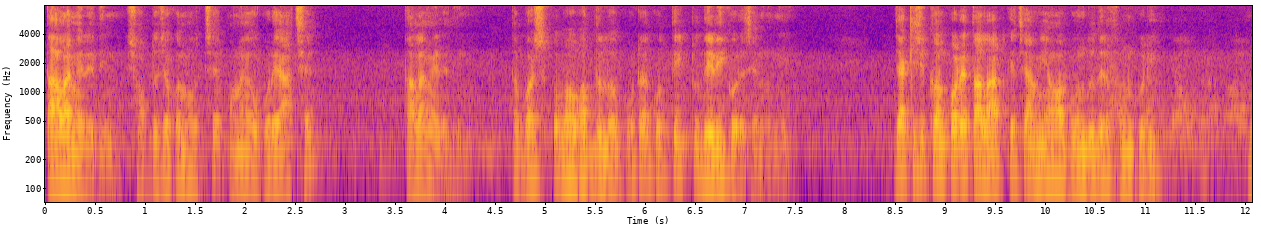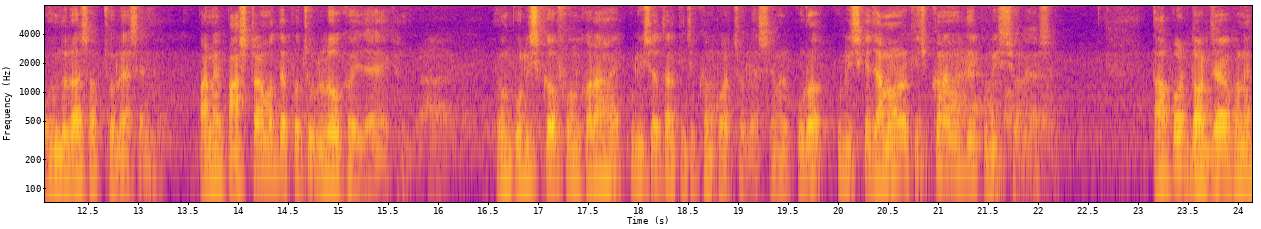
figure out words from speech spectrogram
তালা মেরে দিন। শব্দ যখন হচ্ছে, মনে হয় ওপরে আছে, তালা মেরে দিন। তা বয়স্ক ভদ্রলোক, ওটা করতে একটু দেরি করেছেন উনি। যা কিছুক্ষণ পরে তালা আটকেছে, আমি আমার বন্ধুদের ফোন করি। বন্ধুরা সব চলে আসে। মানে পাঁচটার মধ্যে প্রচুর লোক হয়ে যায় এখানে। এবং পুলিশকেও ফোন করা হয়। পুলিশও তার কিছুক্ষণ পর চলে আসে। মানে পুরো পুলিশকে জানানোর কিছুক্ষণের মধ্যেই পুলিশ চলে আসে। তারপর দরজা ওখানে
